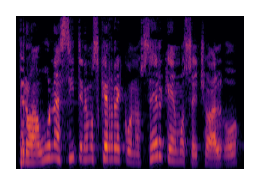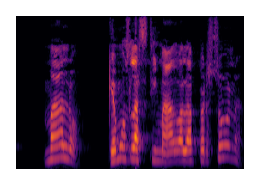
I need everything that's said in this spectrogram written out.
Pero aún así tenemos que reconocer que hemos hecho algo malo que hemos lastimado a la persona.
